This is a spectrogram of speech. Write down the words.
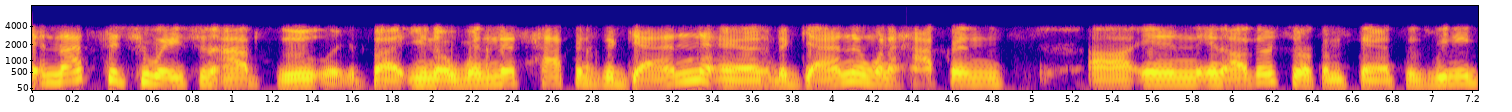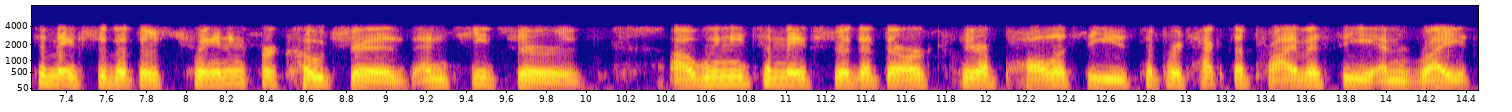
In that situation, absolutely. But you know, when this happens again and again, and when it happens uh, in in other circumstances, we need to make sure that there's training for coaches and teachers. Uh, we need to make sure that there are clear policies to protect the privacy and rights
